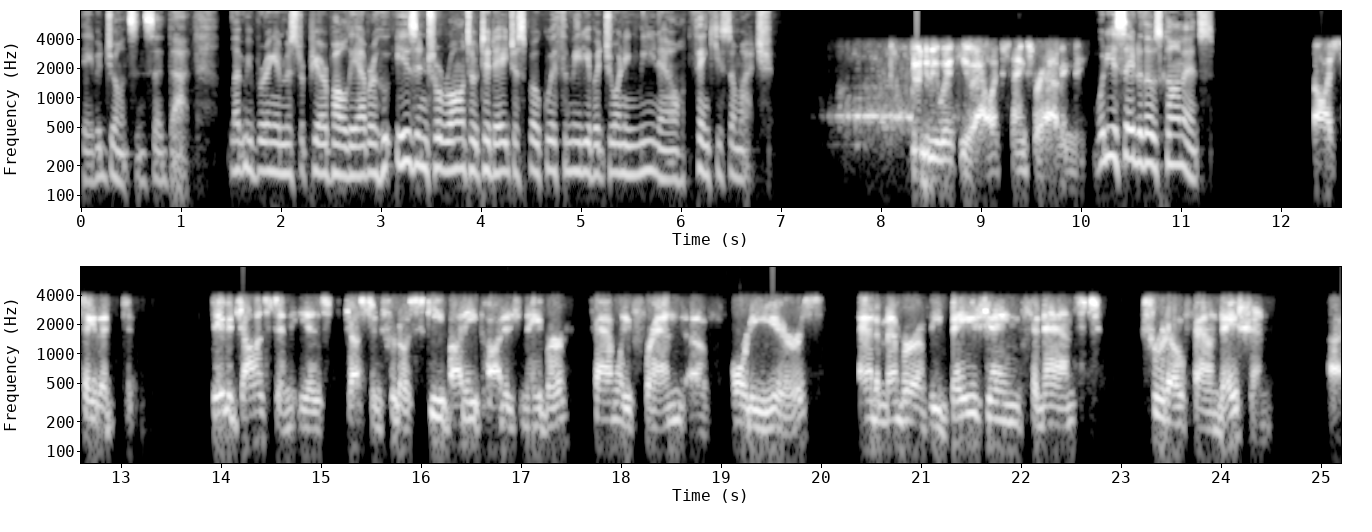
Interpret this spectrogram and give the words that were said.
David Johnston said that. Let me bring in Mr. Pierre Poilievre, who is in Toronto today, just spoke with the media, but joining me now. Thank you so much. Good to be with you, Alex. Thanks for having me. What do you say to those comments? Well, I say that David Johnston is Justin Trudeau's ski buddy, cottage neighbor, family friend of 40 years, and a member of the Beijing financed Trudeau Foundation. Uh,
